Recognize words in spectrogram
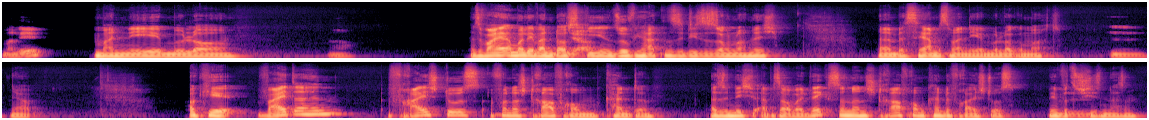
Mané? Mané, Müller. Ja. Es war ja immer Lewandowski Ja. und so viel hatten sie die Saison noch nicht. Äh, bisher haben es Mané und Müller gemacht. Hm. Ja. Okay, weiterhin Freistoß von der Strafraumkante. Also nicht sau weit weg, sondern Strafraumkante Freistoß. Wen würdest du Mhm. schießen lassen?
